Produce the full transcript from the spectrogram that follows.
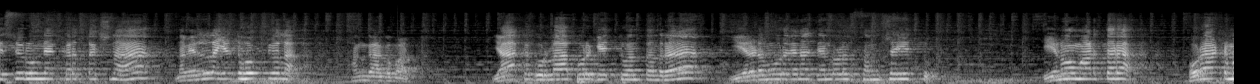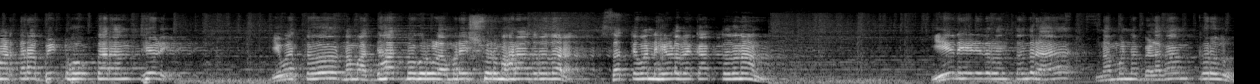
ಎ ಸಿ ರೂಮ್ನಾಗ ಕರೆದ ತಕ್ಷಣ ನಾವೆಲ್ಲ ಎದ್ದು ಹೋಗ್ತೀವಲ್ಲ? ಹಂಗಾಗಬಾರ್ದು. ಯಾಕೆ ಗುರ್ಲಾಪುರ್ ಗೆತ್ತು ಅಂತಂದ್ರ ಎರಡು ಮೂರು ದಿನ ಜನರೊಳಗೆ ಸಂಶಯ ಇತ್ತು. ಏನೋ ಮಾಡ್ತಾರ, ಹೋರಾಟ ಮಾಡ್ತಾರ, ಬಿಟ್ಟು ಹೋಗ್ತಾರ ಅಂತ ಹೇಳಿ. ಇವತ್ತು ನಮ್ಮ ಅಧ್ಯಾತ್ಮ ಗುರುಗಳು ಅಮರೇಶ್ವರ ಮಹಾರಾಜರು ಅದಾರ. ಸತ್ಯವನ್ನು ಹೇಳಬೇಕಾಗ್ತದ ನಾನು. ಏನು ಹೇಳಿದರು ಅಂತಂದ್ರೆ ನಮ್ಮನ್ನ ಬೆಳಗಾಂ ಕರೆದ್ರು.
